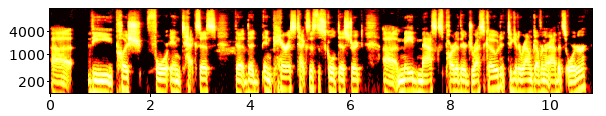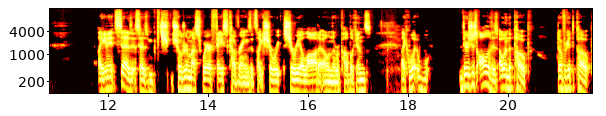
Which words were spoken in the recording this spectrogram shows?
uh, the push for in Texas. The, the in Paris, Texas, the school district uh, made masks part of their dress code to get around Governor Abbott's order like and it says it says ch- children must wear face coverings. It's like Sharia, Sharia law to own the republicans. Like what w- there's just all of this. Oh and the pope. Don't forget the pope.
